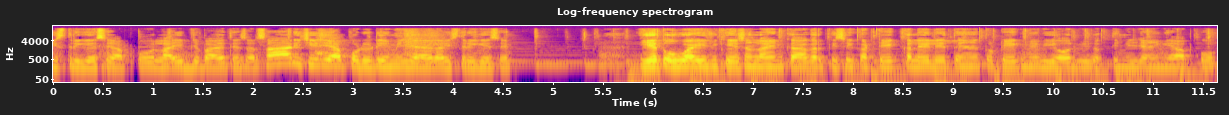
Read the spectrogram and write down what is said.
इस तरीके से आपको लाइव जब आए थे सर सारी चीज़ें आपको डिटेल मिल जाएगा इस तरीके से। ये तो हुआ एजुकेशन लाइन का, अगर किसी का टेक का ले लेते हैं तो टेक में भी और भी व्यक्ति मिल जाएँगे आपको।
